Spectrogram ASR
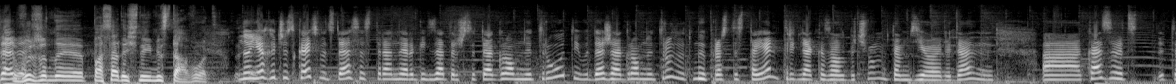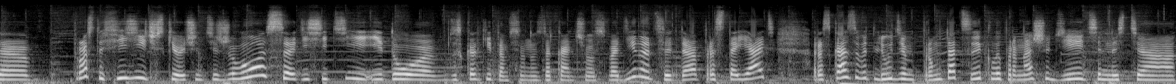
выжженные посадочные места, вот. Но я хочу сказать, вот да, со стороны организатора, что это огромный труд, и вот даже огромный труд, вот мы просто стояли три дня, казалось бы, чего мы там делали, да, а, оказывается, это просто физически очень тяжело с 10 и до, до скольки там все у нас заканчивалось, в 11, да, простоять, рассказывать людям про мотоциклы, про нашу деятельность, а,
